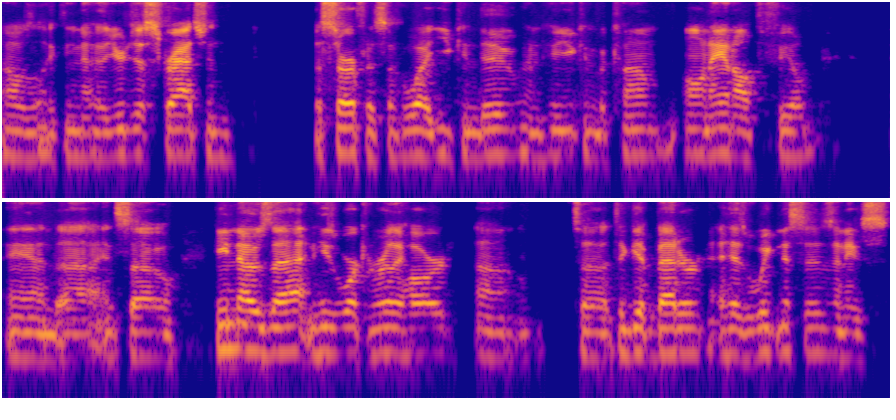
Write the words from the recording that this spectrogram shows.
I was like, you know, you're just scratching the surface of what you can do and who you can become on and off the field. And uh, and so he knows that, and he's working really hard um, to to get better at his weaknesses, and he's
